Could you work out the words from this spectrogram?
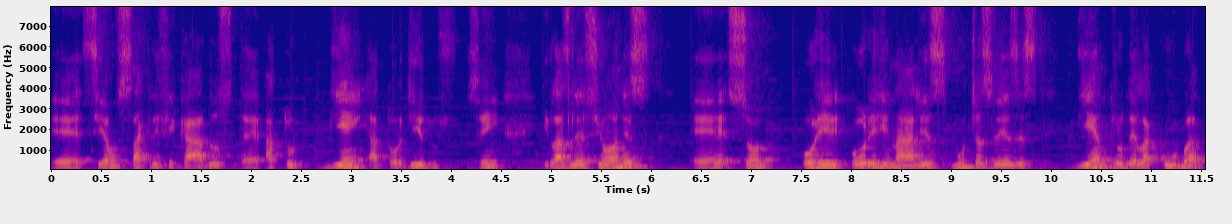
eh, sejam sacrificados eh, atur bem aturdidos, sim. E as lesões eh, são ori originais muitas vezes dentro de la cuba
